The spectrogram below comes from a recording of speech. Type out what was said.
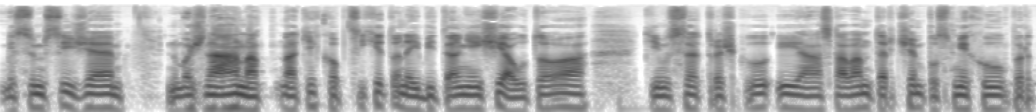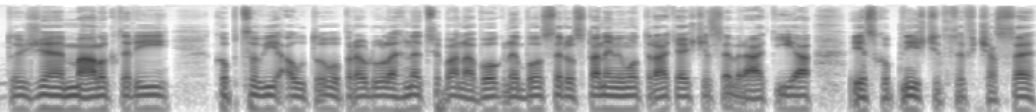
myslím si, že možná na, na těch kopcích je to nejbytelnější auto a tím se trošku i já stávám terčem posměchu, protože málo který kopcový auto opravdu lehne třeba na bok nebo se dostane mimo tráť a ještě se vrátí a je schopný ještě se v čase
